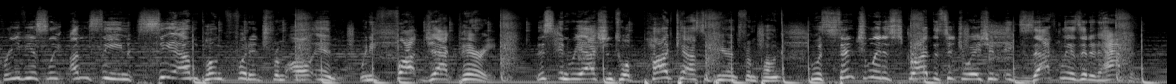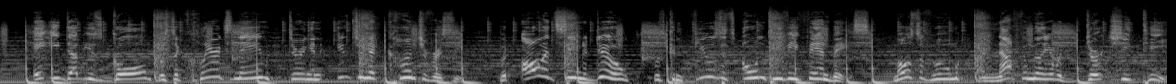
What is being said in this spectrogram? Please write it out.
previously unseen CM Punk footage from All In when he fought Jack Perry. This in reaction to a podcast appearance from Punk, who essentially described the situation exactly as it had happened. AEW's goal was to clear its name during an internet controversy, but all it seemed to do was confuse its own TV fan base, most of whom are not familiar with Dirt Sheet tea.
